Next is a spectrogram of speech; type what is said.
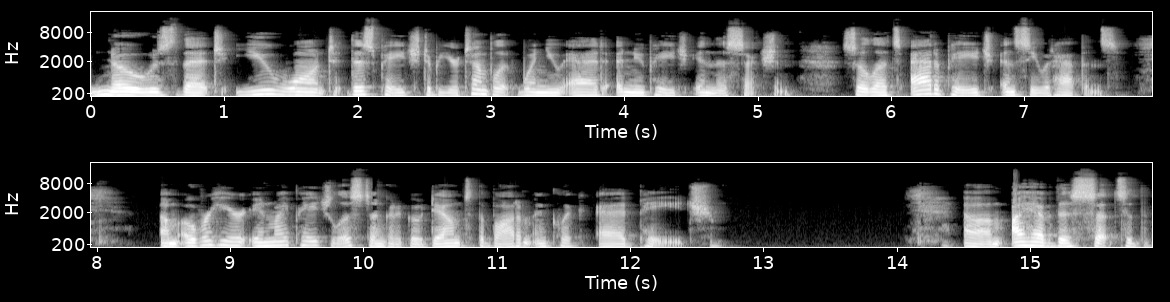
knows that you want this page to be your template when you add a new page in this section. So let's add a page and see what happens. I'm over here in my page list. I'm going to go down to the bottom and click add page. Um, I have this set so that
